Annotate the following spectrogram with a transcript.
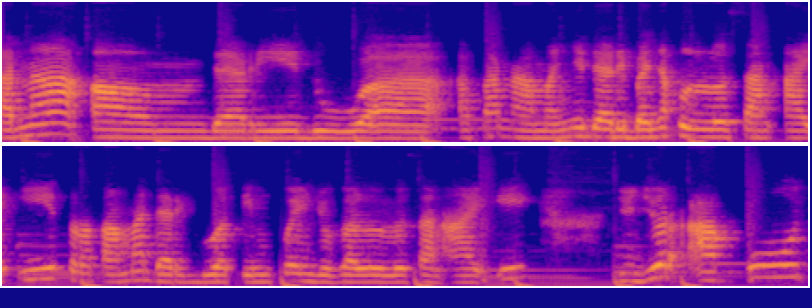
karena um, dari dua apa namanya dari banyak lulusan AI terutama dari dua timku yang juga lulusan AI jujur aku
